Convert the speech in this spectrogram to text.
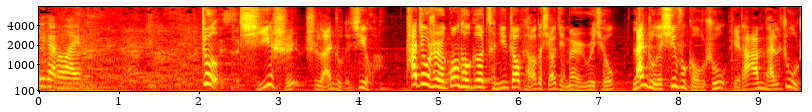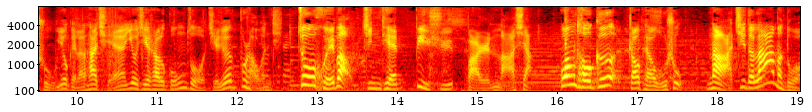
You got a light. 这其实是男主的计划。她就是光头哥曾经招嫖的小姐妹瑞秋。男主的心腹狗叔给她安排了住处，又给了她钱，又介绍了工作，解决了不少问题。作为回报，今天必须把人拿下。光头哥招嫖无数，哪记得那么多？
